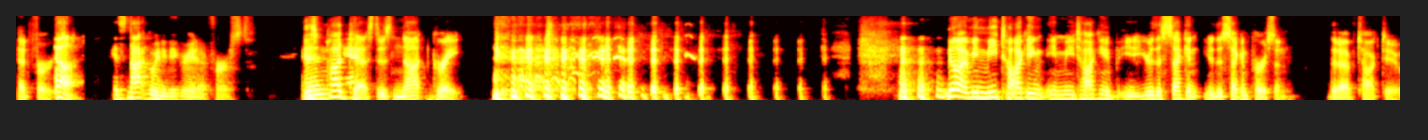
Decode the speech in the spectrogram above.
at first. No, it's not going to be great at first. This And- podcast is not great. no, I mean me talking me talking you're the second you're the second person that I've talked to.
